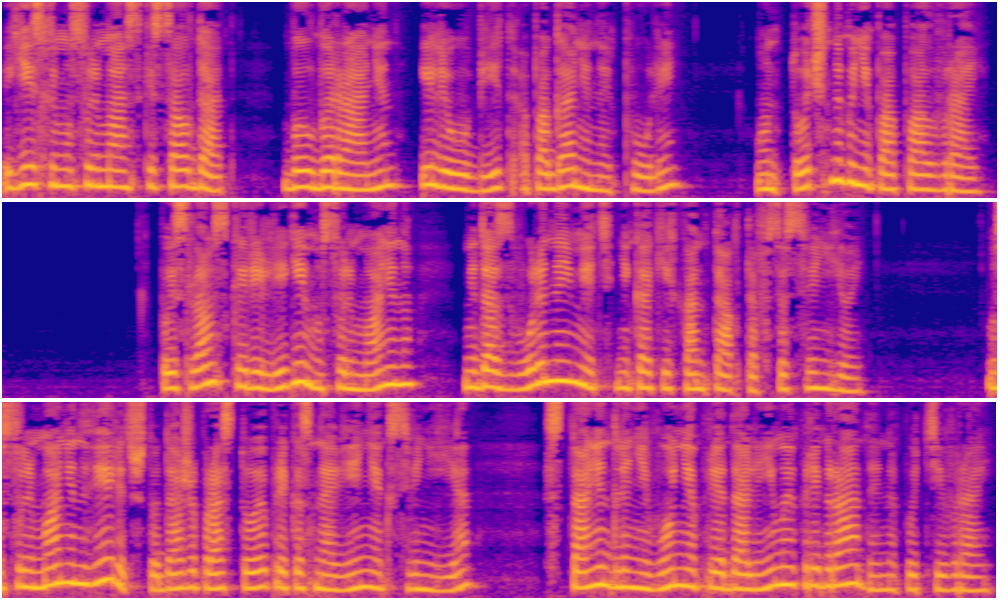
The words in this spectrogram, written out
Если мусульманский солдат был бы ранен или убит опоганенной пулей, он точно бы не попал в рай. По исламской религии мусульманину не дозволено иметь никаких контактов со свиньей. Мусульманин верит, что даже простое прикосновение к свинье станет для него непреодолимой преградой на пути в рай.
